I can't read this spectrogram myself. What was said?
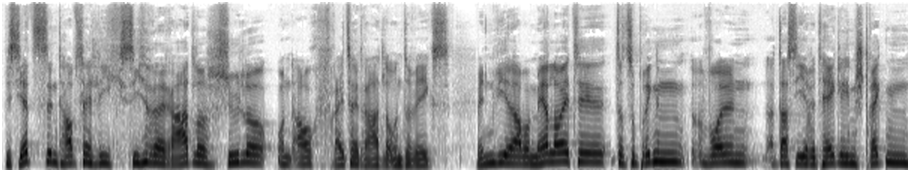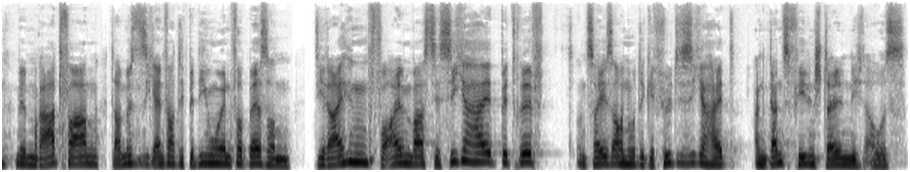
Bis jetzt sind hauptsächlich sichere Radler, Schüler und auch Freizeitradler unterwegs. Wenn wir aber mehr Leute dazu bringen wollen, dass sie ihre täglichen Strecken mit dem Rad fahren, da müssen sich einfach die Bedingungen verbessern. Die reichen vor allem was die Sicherheit betrifft und sei es auch nur die gefühlte Sicherheit an ganz vielen Stellen nicht aus.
